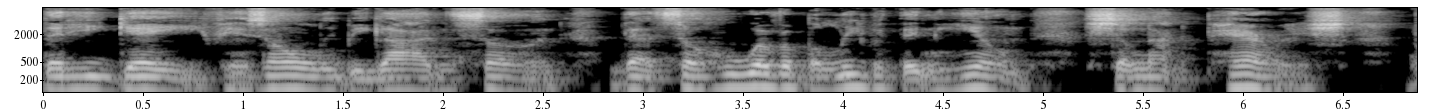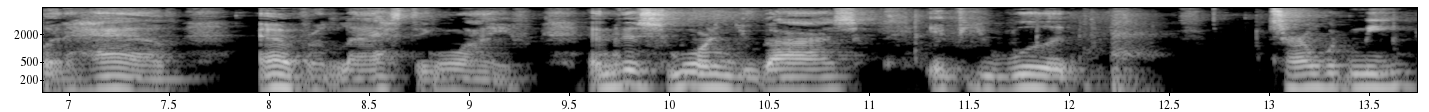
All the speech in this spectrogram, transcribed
that He gave His only begotten Son, that so whoever believeth in Him shall not perish, but have everlasting life. And this morning, you guys, if you would turn with me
